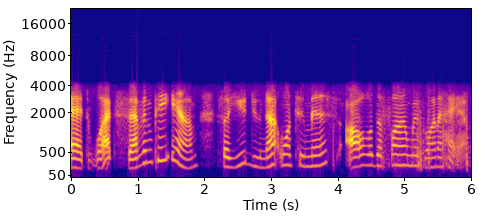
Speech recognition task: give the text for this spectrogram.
at what? 7 p.m. So you do not want to miss all of the fun we're going to have.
